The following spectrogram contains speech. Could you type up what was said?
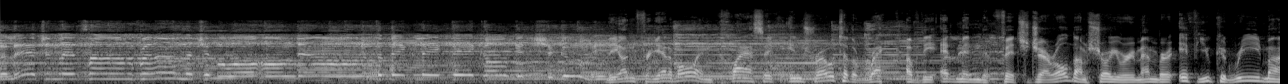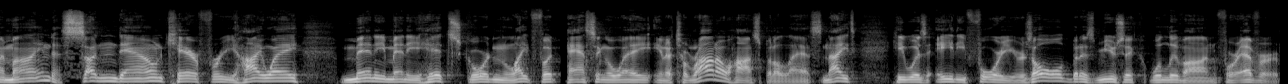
The legend lives on the unforgettable and classic intro to the wreck of the Edmund Fitzgerald. I'm sure you remember If You Could Read My Mind, Sundown, Carefree Highway. Many, many hits. Gordon Lightfoot passing away in a Toronto hospital last night. He was 84 years old, but his music will live on forever.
